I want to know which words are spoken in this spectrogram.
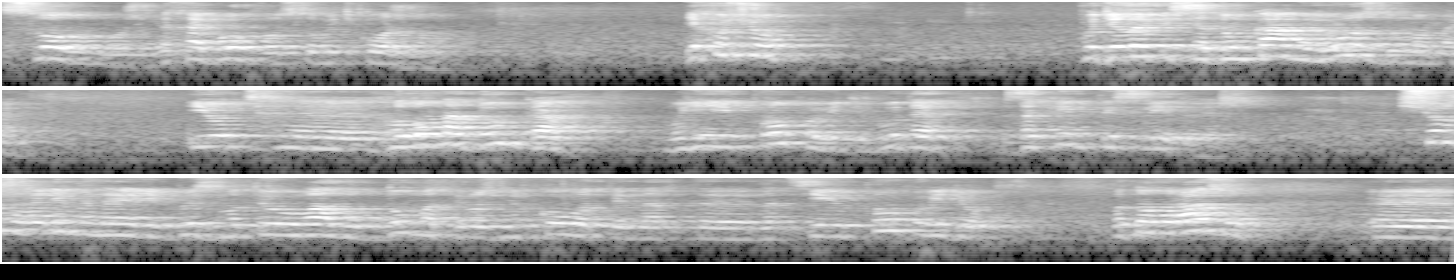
Словом Божим. Нехай Бог благословить кожного. Я хочу поділитися думками, роздумами. І от е, головна думка моєї проповіді буде за ким ти слідуєш. Що взагалі мене якби змотивувало думати, розмірковувати над, е, над цією проповіддю? Одного разу, е,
